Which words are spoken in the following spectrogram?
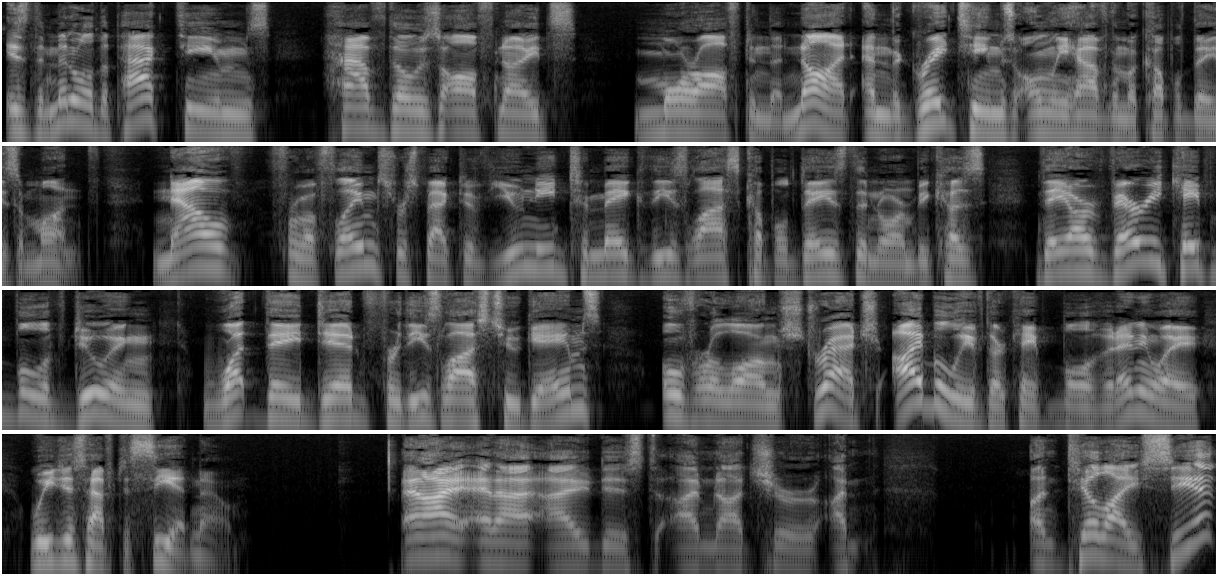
is the middle of the pack teams have those off nights more often than not, and the great teams only have them a couple days a month. Now, from a Flames perspective, you need to make these last couple days the norm because they are very capable of doing what they did for these last two games over a long stretch. I believe they're capable of it anyway. We just have to see it now. And I and I, I just I'm not sure. I'm until I see it.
